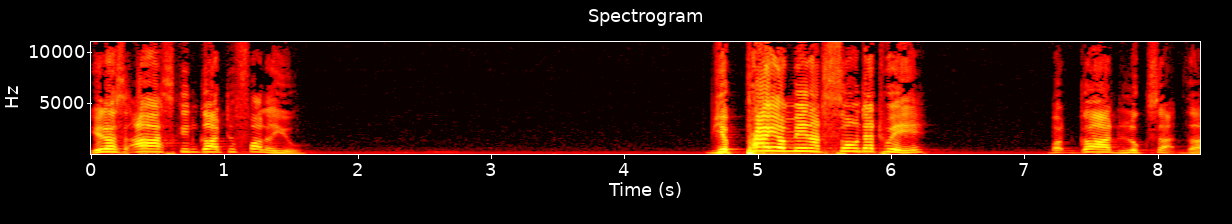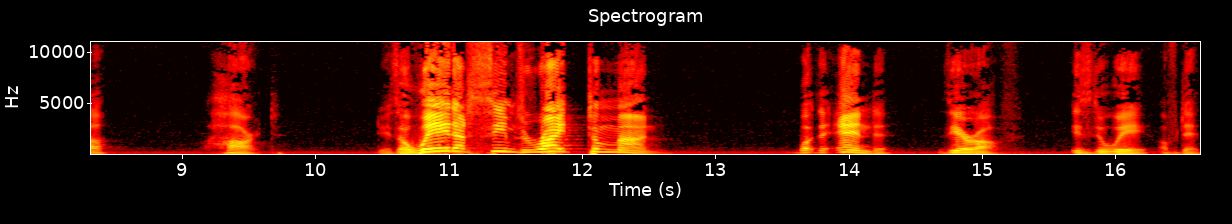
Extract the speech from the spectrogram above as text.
You're just asking God to follow you. Your prayer may not sound that way, but God looks at the heart. There's a way that seems right to man, but the end thereof is the way of death.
